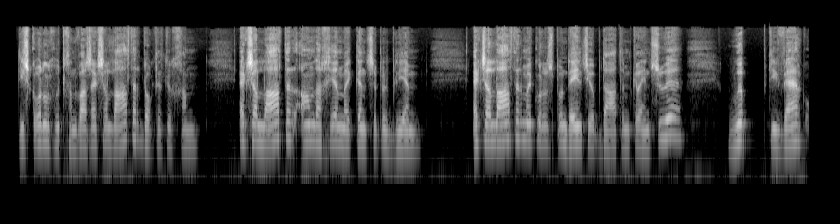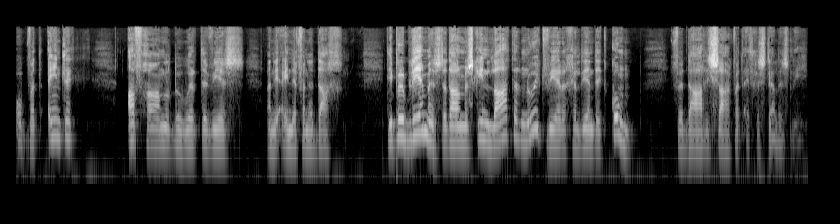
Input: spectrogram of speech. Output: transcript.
die skottelgoed gaan was. Ek sal later dokter toe gaan. Ek sal later aandag gee aan my kind se probleem. Ek sal later my korrespondensie op datum kry en so hoop die werk op wat eintlik afgehandel behoort te wees aan die einde van 'n dag. Die probleem is dat daar miskien later nooit weer 'n geleentheid kom vir daardie saak wat uitgestel is nie.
